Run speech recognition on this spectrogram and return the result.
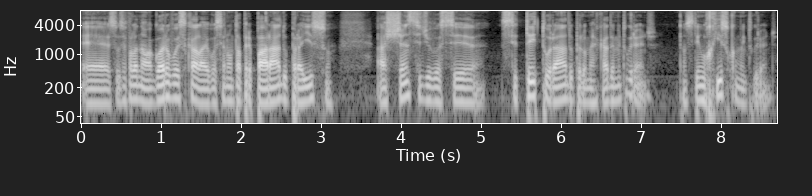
é, se você fala, não, agora eu vou escalar e você não está preparado para isso, a chance de você ser triturado pelo mercado é muito grande. Então você tem um risco muito grande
